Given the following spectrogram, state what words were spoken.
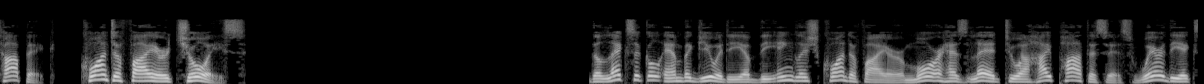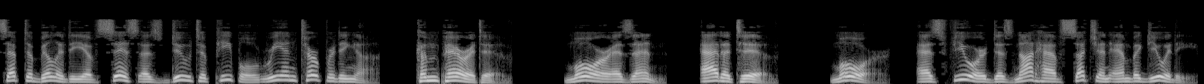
Topic: Quantifier choice. The lexical ambiguity of the English quantifier more has led to a hypothesis where the acceptability of cis is due to people reinterpreting a «comparative» more as an «additive» more. As fewer does not have such an ambiguity,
